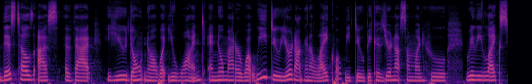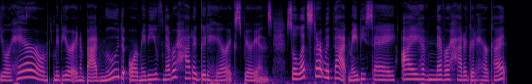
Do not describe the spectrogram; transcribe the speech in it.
This tells us that you don't know what you want, and no matter what we do, you're not going to like what we do because you're not someone who really likes your hair, or maybe you're in a bad mood, or maybe you've never had a good hair experience. So let's start with that. Maybe say, I have never had a good haircut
